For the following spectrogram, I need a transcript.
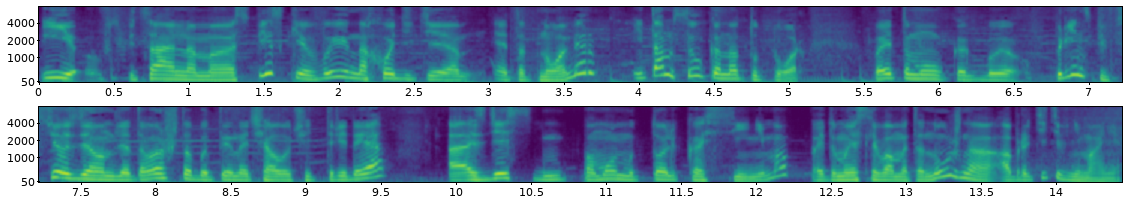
и в специальном э, списке вы находите этот номер, и там ссылка на тутор. Поэтому, как бы, в принципе, все сделано для того, чтобы ты начал учить 3D. А здесь, по-моему, только Cinema, поэтому если вам это нужно, обратите внимание.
